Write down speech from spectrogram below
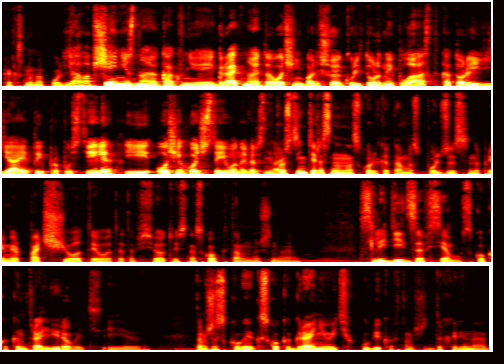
как с Монополией. Я вообще не знаю, как в нее играть, но это очень большой культурный пласт, который я и ты пропустили, и очень хочется его наверстать. Мне просто интересно, насколько там используется, например, подсчет и вот это все, то есть насколько там нужно следить за всем, сколько контролировать, и там же сколько, сколько граней у этих кубиков, там же до хрена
